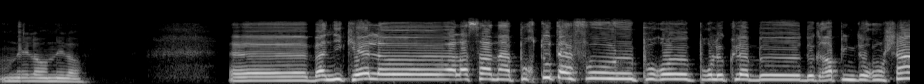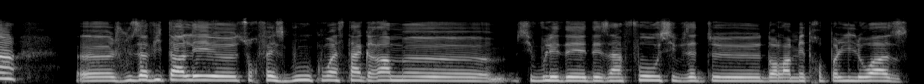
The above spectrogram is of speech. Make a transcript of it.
On est là, on est là. Euh, bah nickel, euh, Alassane. Pour toute info euh, pour, pour le club de grappling de Ronchin, euh, je vous invite à aller euh, sur Facebook ou Instagram euh, si vous voulez des, des infos, si vous êtes dans la métropole lilloise,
